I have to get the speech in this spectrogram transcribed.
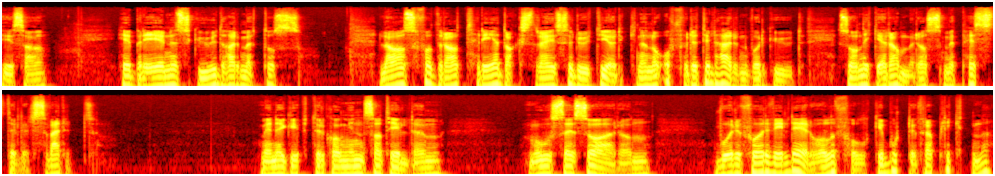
De sa, Hebreernes Gud har møtt oss. La oss få dra tre dagsreiser ut i ørkenen og ofre til Herren vår Gud, så han ikke rammer oss med pest eller sverd. Men egypterkongen sa til dem, Moses og Aron, hvorfor vil dere holde folket borte fra pliktene?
